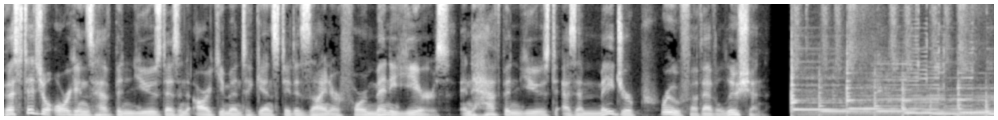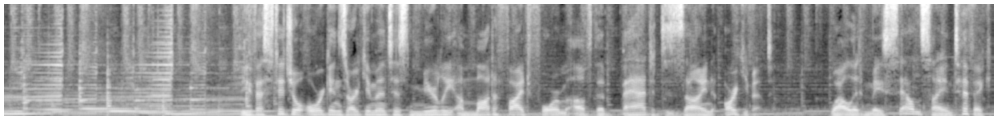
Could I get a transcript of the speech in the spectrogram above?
Vestigial organs have been used as an argument against a designer for many years and have been used as a major proof of evolution. The vestigial organs argument is merely a modified form of the bad design argument. While it may sound scientific,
